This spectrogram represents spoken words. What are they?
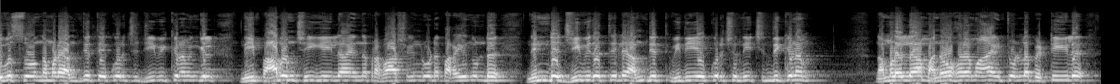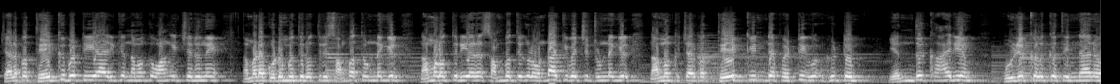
ദിവസവും നമ്മുടെ അന്ത്യത്തെക്കുറിച്ച് ജീവിക്കണമെങ്കിൽ നീ പാപം ചെയ്യുകയില്ല എന്ന് പ്രഭാഷകനിലൂടെ പറയുന്നുണ്ട്. നിന്റെ ജീവിതത്തിലെ അന്ത്യവിധിയെക്കുറിച്ച് നീ ചിന്തിക്കണം. നമ്മളെല്ലാം മനോഹരമായിട്ടുള്ള പെട്ടിയിൽ ചിലപ്പോൾ തേക്ക് പെട്ടിയായിരിക്കും നമുക്ക് വാങ്ങിച്ചിരുന്നേ. നമ്മുടെ കുടുംബത്തിൽ ഒത്തിരി സമ്പത്തുണ്ടെങ്കിൽ നമ്മൾ ഒത്തിരിയേറെ സമ്പത്തുകൾ ഉണ്ടാക്കി വെച്ചിട്ടുണ്ടെങ്കിൽ നമുക്ക് ചിലപ്പോൾ തേക്കിന്റെ പെട്ടി കിട്ടും. എന്ത് കാര്യം പുഴുക്കൾക്ക് തിന്നാനോ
